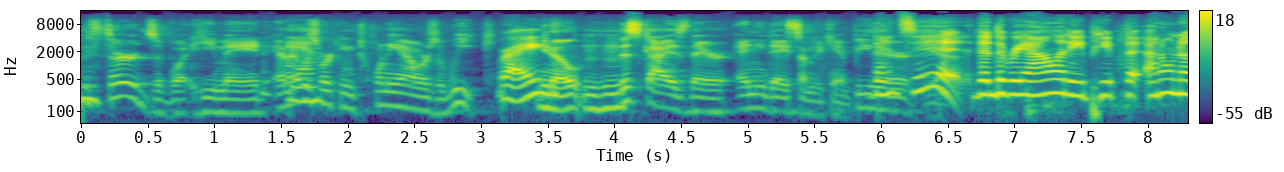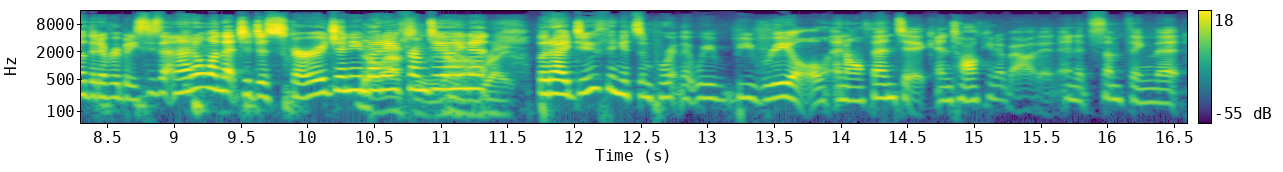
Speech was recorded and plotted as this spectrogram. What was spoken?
two thirds of what he made, and I was working twenty hours a week. Right. You know, Mm-hmm. this guy is there any day. Somebody can't be there. That's Yeah. it. Then the reality, people. I don't know that everybody sees that, and I don't want that to discourage anybody from doing not. it. Right. But I do think it's important that we be real and authentic and talking about it, and it's something that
